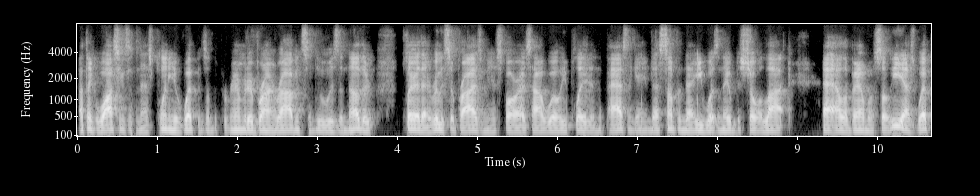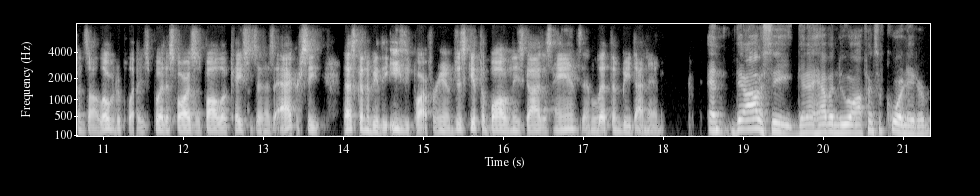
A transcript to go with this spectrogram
I think Washington has plenty of weapons on the perimeter. Brian Robinson, who is another player that really surprised me as far as how well he played in the passing game. That's something that he wasn't able to show a lot at Alabama. So he has weapons all over the place. But as far as his ball locations and his accuracy, that's going to be the easy part for him. Just get the ball in these guys' hands and let them be dynamic. And they're obviously going to have a new offensive coordinator.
